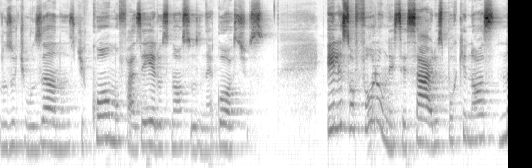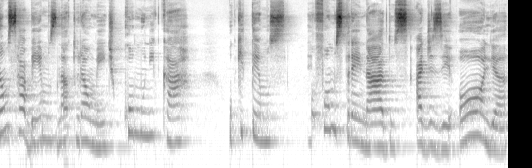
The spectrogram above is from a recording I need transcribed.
nos últimos anos de como fazer os nossos negócios, eles só foram necessários porque nós não sabemos naturalmente comunicar o que temos. Não fomos treinados a dizer: olha,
